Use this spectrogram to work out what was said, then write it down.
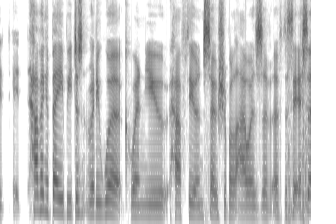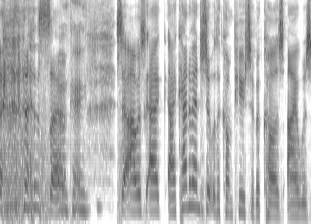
it, it, having a baby doesn't really work when you have the unsociable hours of, of the theatre. so, okay. so I was I, I kind of ended up with a computer because I was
